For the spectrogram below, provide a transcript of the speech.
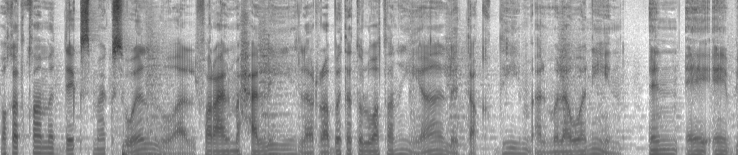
وقد قامت ديكس ماكسويل والفرع المحلي للرابطة الوطنية لتقديم الملونين NAAB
